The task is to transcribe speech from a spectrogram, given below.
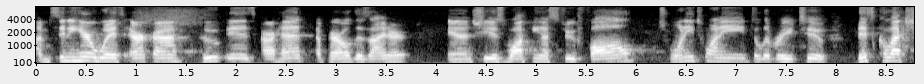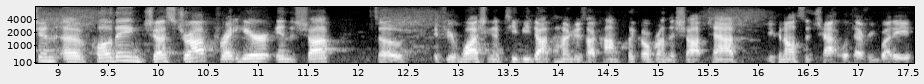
I'm sitting here with Erica, who is our head apparel designer, and she is walking us through fall 2020 delivery two. This collection of clothing just dropped right here in the shop. So if you're watching on tv.thehundreds.com, click over on the shop tab. You can also chat with everybody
